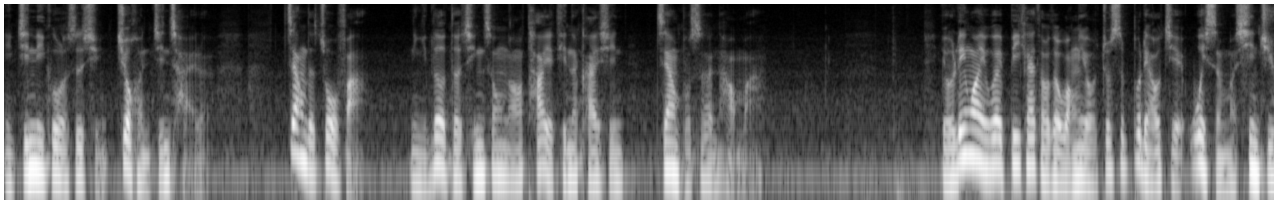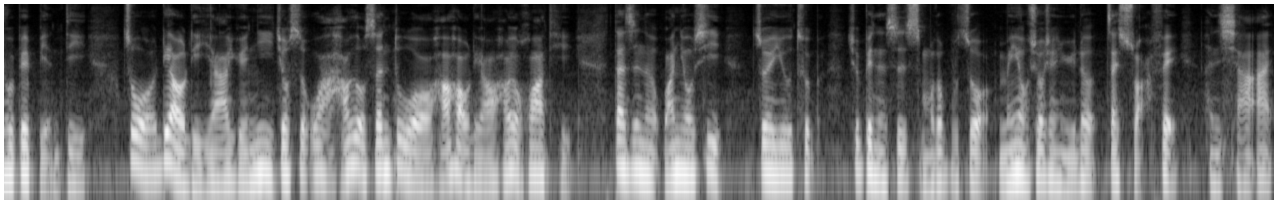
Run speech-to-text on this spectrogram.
你经历过的事情就很精彩了。这样的做法，你乐得轻松，然后他也听得开心，这样不是很好吗？有另外一位 B 开头的网友，就是不了解为什么兴趣会被贬低。做料理啊，园艺就是哇，好有深度哦，好好聊，好有话题。但是呢，玩游戏、追 YouTube。就变成是什么都不做，没有休闲娱乐，在耍废，很狭隘。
